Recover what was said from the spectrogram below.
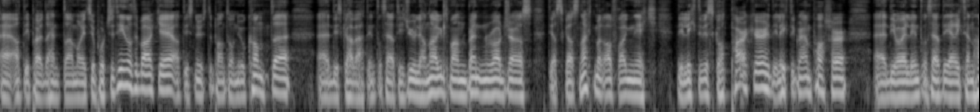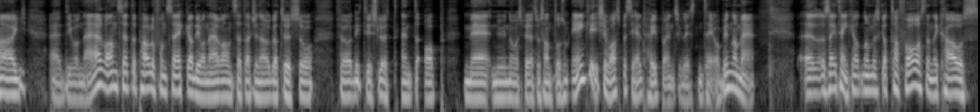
uh, at de prøvde å hente Maurizio Pochettino tilbake, at de snuste på Antonio Conte, de skal ha vært interessert i Julian Nagelsmann, Brendan Rogers, de skal ha snakket med Ralf Ragnhild, de likte visst Scott Parker, de likte Graham Potter, eh, de var veldig interessert i Erik Ten Hag. Eh, de var nær å ansette Paulo Fonseca, de var nær å ansette Gennaro Gattusso, før de til slutt endte opp med Nuno Spirito Santo, som egentlig ikke var spesielt høyt på ønskelisten til å begynne med. Eh, så jeg tenker at når vi skal ta for oss denne kaos,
